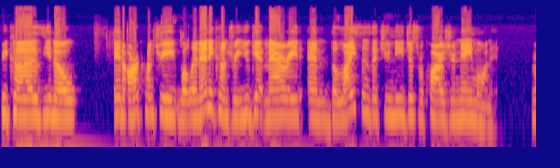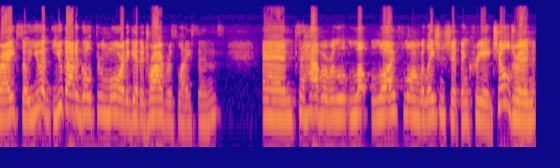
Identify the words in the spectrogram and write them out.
because you know in our country, well, in any country, you get married and the license that you need just requires your name on it, right? So you you got to go through more to get a driver's license, and to have a re- lifelong relationship and create children.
